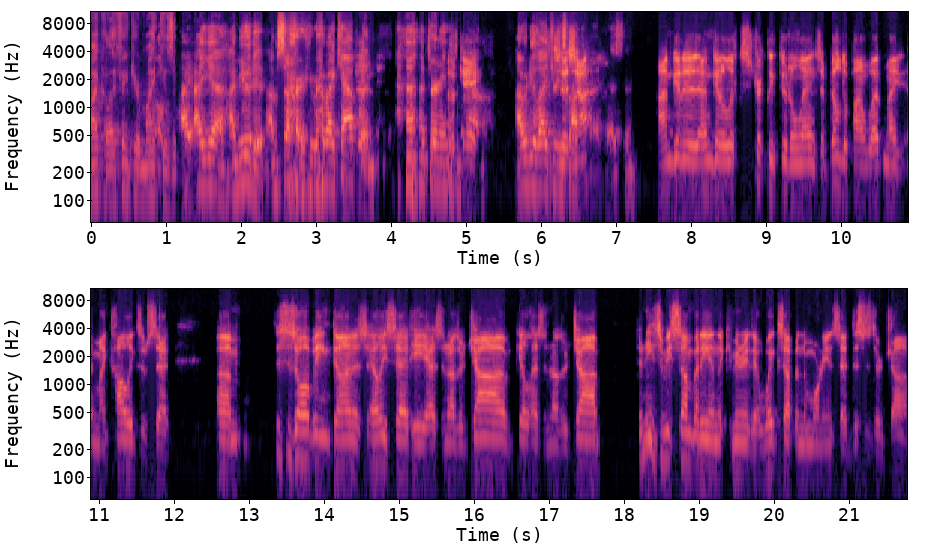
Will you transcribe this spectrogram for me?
Michael, I think your mic is, I, I, yeah, I muted. I'm sorry, Rabbi Kaplan, turning Okay. How would you like to So, respond to that question? I'm gonna I'm gonna look strictly through the lens and build upon what my and my colleagues have said. Um, this is all being done, as Ellie said. He has another job. Gil has another job. There needs to be somebody in the community that wakes up in the morning and said, "This is their job."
